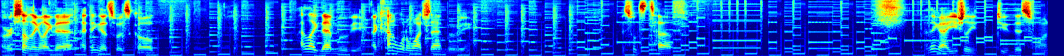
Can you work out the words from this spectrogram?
Or something like that. I think that's what it's called. I like that movie. I kind of want to watch that movie. This one's tough. I think I usually do this one.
